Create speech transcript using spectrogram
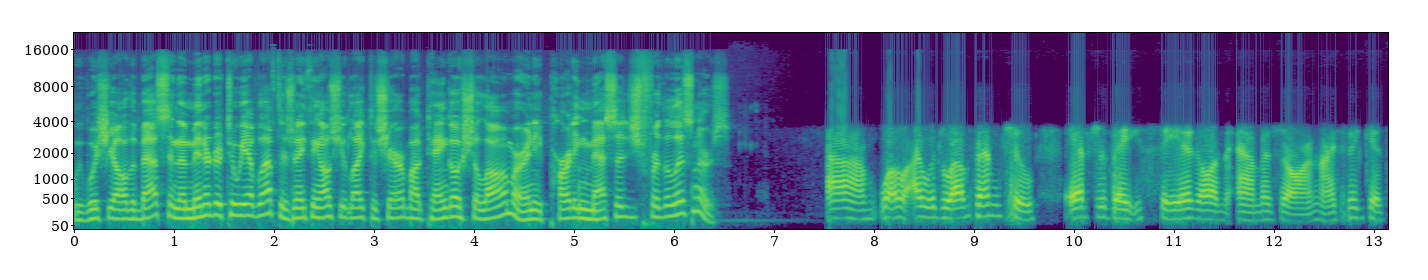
We wish you all the best. In the minute or two we have left, is there anything else you'd like to share about Tango Shalom or any parting message for the listeners? Uh, well, I would love them to after they see it on Amazon. I think it's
